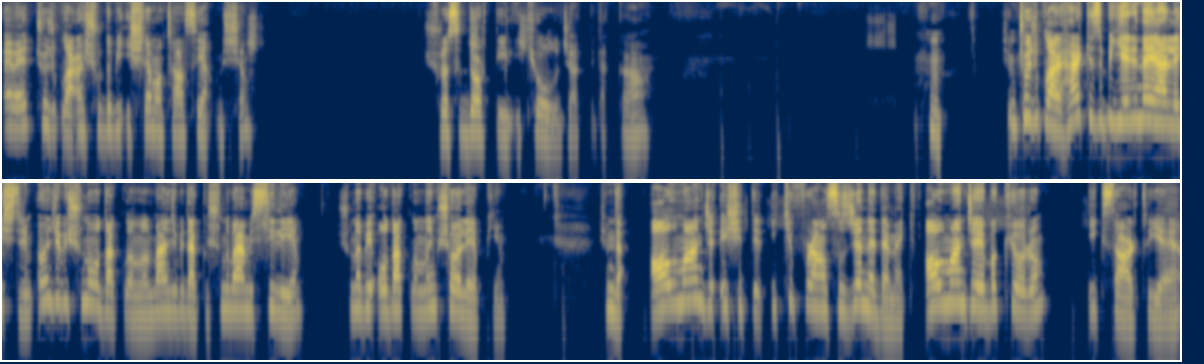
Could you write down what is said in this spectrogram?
Evet çocuklar ay şurada bir işlem hatası yapmışım. Şurası 4 değil 2 olacak bir dakika. Hı. Şimdi çocuklar herkesi bir yerine yerleştireyim. Önce bir şuna odaklanalım. Bence bir dakika şunu ben bir sileyim. Şuna bir odaklanayım şöyle yapayım. Şimdi Almanca eşittir 2 Fransızca ne demek? Almanca'ya bakıyorum. X artı Y.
